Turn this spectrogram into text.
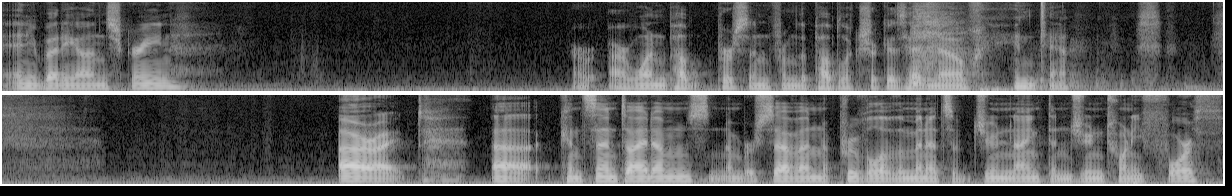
anybody on screen? Our, our one pub, person from the public shook his head no in town. All right, uh, consent items, number seven, approval of the minutes of June 9th and June twenty-fourth.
